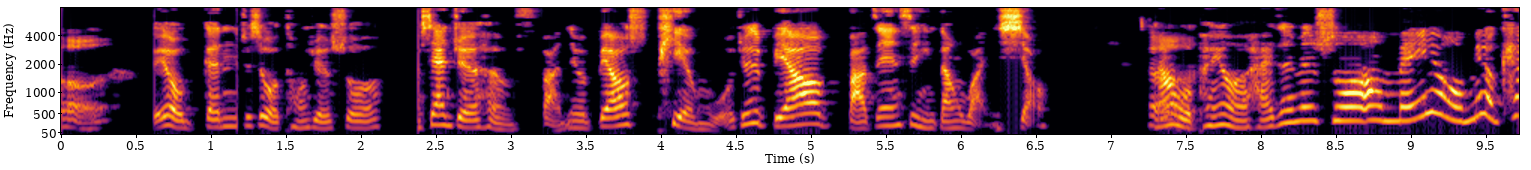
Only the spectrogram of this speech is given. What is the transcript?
呵，也有跟就是我同学说。我现在觉得很烦，你们不要骗我，就是不要把这件事情当玩笑。嗯、然后我朋友还在那边说：“哦，没有，没有开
